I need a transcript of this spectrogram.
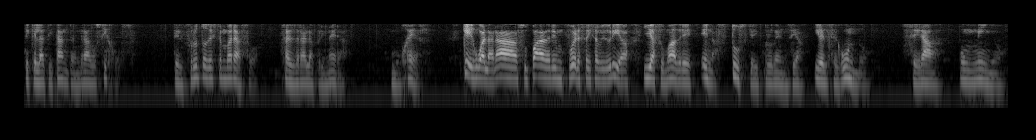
de que la Titán tendrá dos hijos. Del fruto de este embarazo saldrá la primera, mujer, que igualará a su padre en fuerza y sabiduría y a su madre en astucia y prudencia. Y el segundo será un niño,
